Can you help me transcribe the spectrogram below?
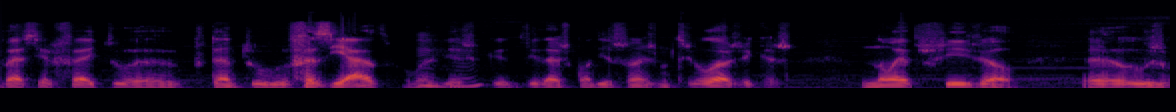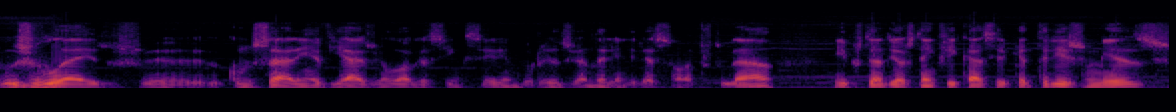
vai ser feito, portanto, faseado, uma Uhum. vez que, devido às condições meteorológicas, não é possível os, os veleiros eh, começarem a viagem logo assim que saírem do Rio de Janeiro em direção a Portugal, e, portanto, eles têm que ficar cerca de três meses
